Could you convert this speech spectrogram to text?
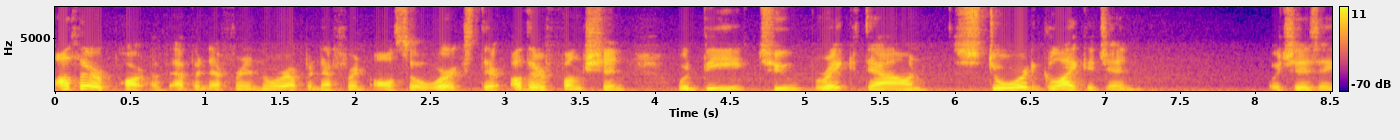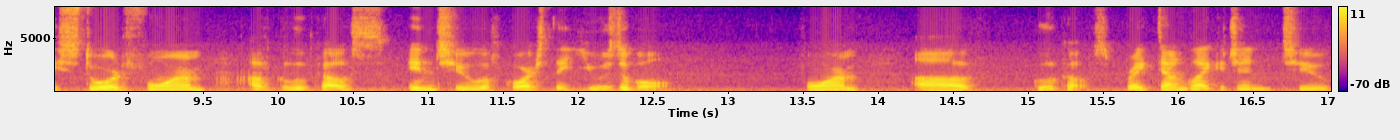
other part of epinephrine and norepinephrine also works. Their other function would be to break down stored glycogen, which is a stored form of glucose, into, of course, the usable form of glucose. Break down glycogen to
